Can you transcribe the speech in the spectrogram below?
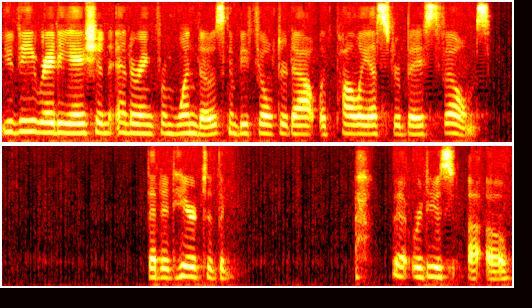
UV radiation entering from windows can be filtered out with polyester-based films that adhere to the that reduce uh-oh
